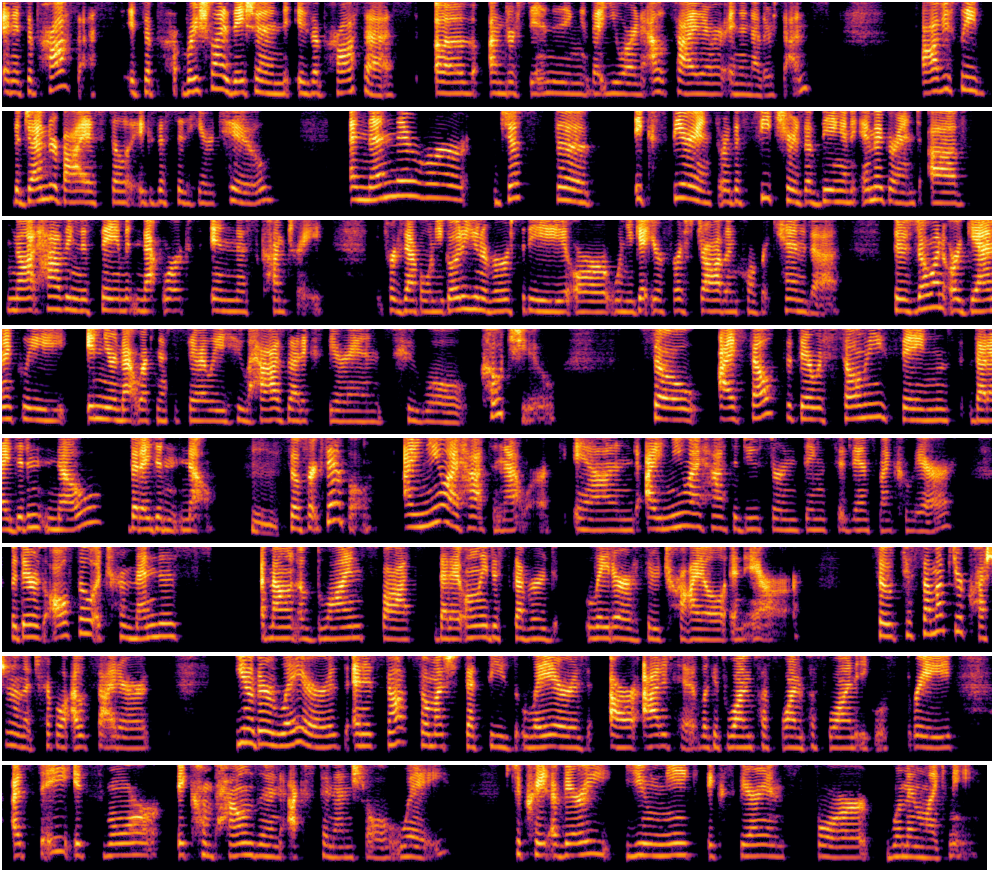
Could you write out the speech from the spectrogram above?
And it's a process. It's a racialization is a process of understanding that you are an outsider in another sense obviously the gender bias still existed here too. And then there were just the experience or the features of being an immigrant of not having the same networks in this country. For example, when you go to university or when you get your first job in corporate Canada, there's no one organically in your network necessarily who has that experience who will coach you. So I felt that there was so many things that I didn't know that I didn't know. Hmm. So for example, I knew I had to network and I knew I had to do certain things to advance my career, but there's also a tremendous amount of blind spots that I only discovered later through trial and error. So to sum up your question on the triple outsider, you know, there are layers and it's not so much that these layers are additive, like it's one plus one plus one equals three. I'd say it's more, it compounds in an exponential way to create a very unique experience for women like me.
